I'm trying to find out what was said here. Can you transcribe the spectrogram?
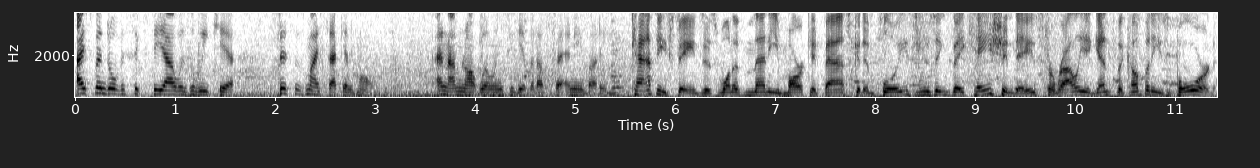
I spend over 60 hours a week here. This is my second home and I'm not willing to give it up for anybody. Kathy Staines is one of many Market Basket employees using vacation days to rally against the company's board.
